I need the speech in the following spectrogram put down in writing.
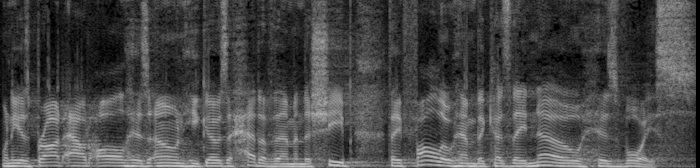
When he has brought out all his own, he goes ahead of them, and the sheep, they follow him because they know his voice.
